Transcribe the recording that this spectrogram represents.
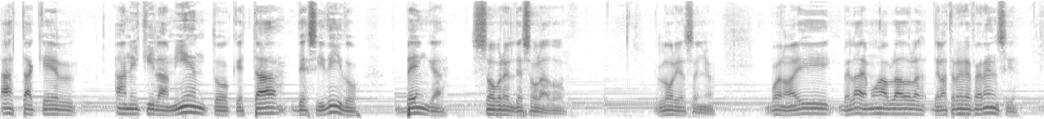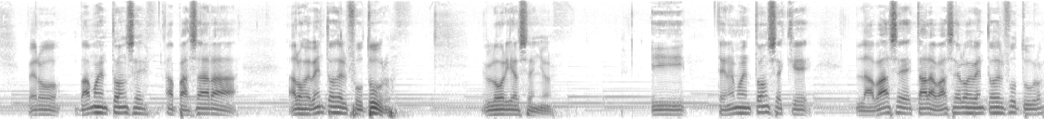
hasta que el aniquilamiento que está decidido venga sobre el desolador. Gloria al Señor. Bueno, ahí, ¿verdad? Hemos hablado de las tres referencias, pero vamos entonces a pasar a, a los eventos del futuro. Gloria al Señor. Y tenemos entonces que la base está la base de los eventos del futuro,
